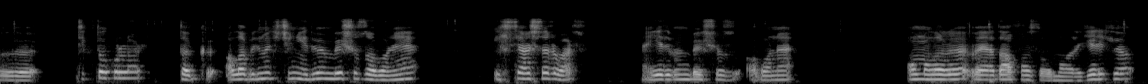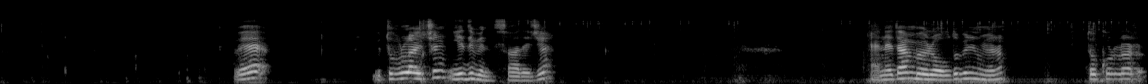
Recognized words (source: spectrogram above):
Ee, TikToker'lar tag alabilmek için 7500 aboneye ihtiyaçları var. Yani 7500 abone olmaları veya daha fazla olmaları gerekiyor. Ve YouTuber'lar için 7000 sadece. Yani neden böyle oldu bilmiyorum. TikToker'lar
